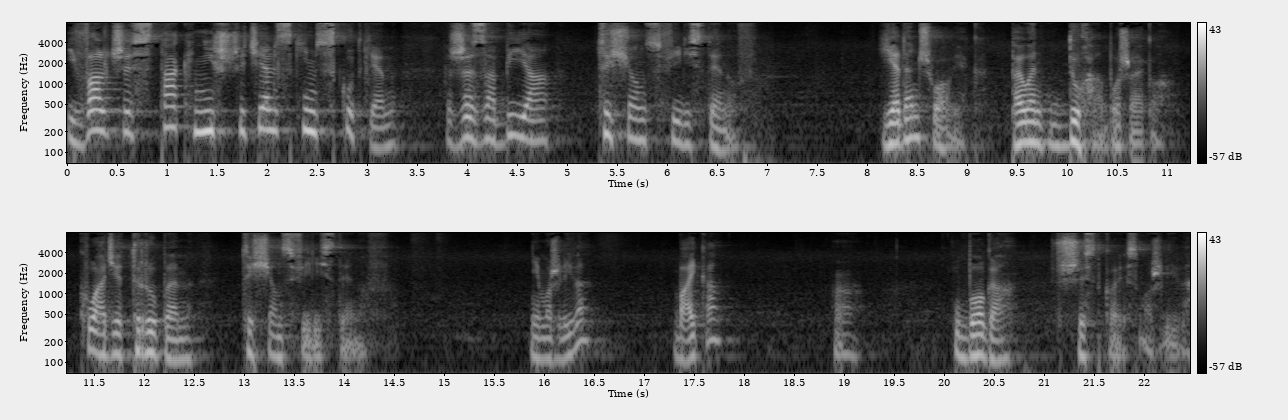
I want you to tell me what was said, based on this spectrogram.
i walczy z tak niszczycielskim skutkiem, że zabija tysiąc Filistynów. Jeden człowiek pełen ducha Bożego, kładzie trupem tysiąc Filistynów. Niemożliwe? Bajka? U Boga wszystko jest możliwe.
